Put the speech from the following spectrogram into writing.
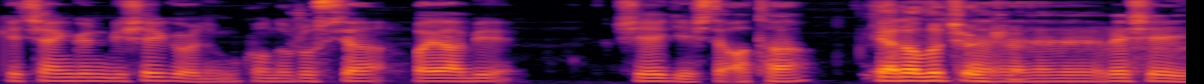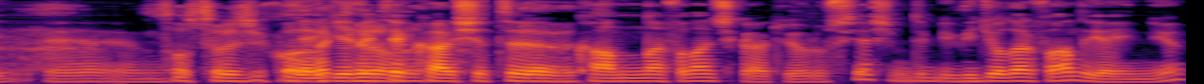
geçen gün bir şey gördüm bu konuda. Rusya bayağı bir şeye geçti ata Yaralı çünkü. e, ve şey e, Sosyolojik olarak LGBT yaralı. karşıtı Evet. kanunlar falan çıkartıyor Rusya. Şimdi bir videolar falan da yayınlıyor.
